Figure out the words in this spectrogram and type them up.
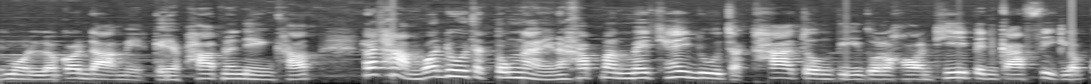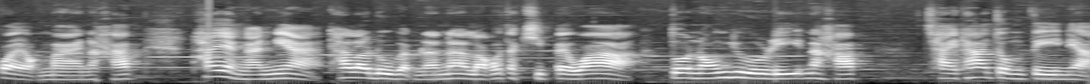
ทมนต์แล้วก็ดาเมจกายภาพนั่นเองครับ ถ้าถามว่าดูจากตรงไหนนะครับ มันไม่ใช่ดูจากท่าโจมตีตัวละครที่เป็นกราฟิกแล้วปล่อยออกมานะครับ ถ้าอย่างนั้นเนี่ยถ้าเราดูแบบนั้นนะเราก็จะคิดไปว่าตัวน้องยูรินะครับใช้ท่าโจมตีเนี่ย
